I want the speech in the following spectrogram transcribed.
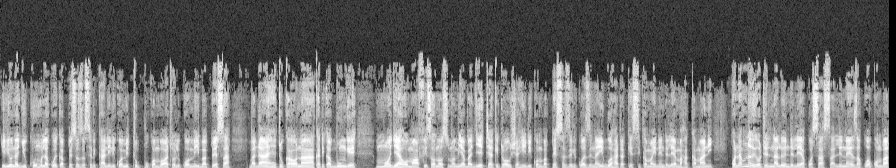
iliyo na jukumu la kuweka pesa za serikali ilikuwa mitupu, kwamba watu walikuwa wameiba pesa. Baadaye tukaona katika bunge mmoja wa maafisa wanaosimamia bajeti akitoa ushahidi kwamba pesa zilikuwa zinaibwa, hata kesi kama inaendelea mahakamani. Kwa namna yoyote linaloendelea kwa sasa, linaweza kuwa kwamba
